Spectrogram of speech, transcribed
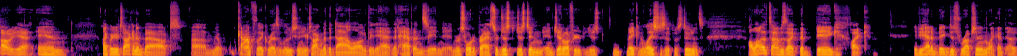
Oh, yeah. And like when you're talking about um, you know conflict resolution, you're talking about the dialogue that ha- that happens in, in restorative practice, or just just in, in general, if you're just making relationships with students. A lot of times, like the big like if you had a big disruption, like a, a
